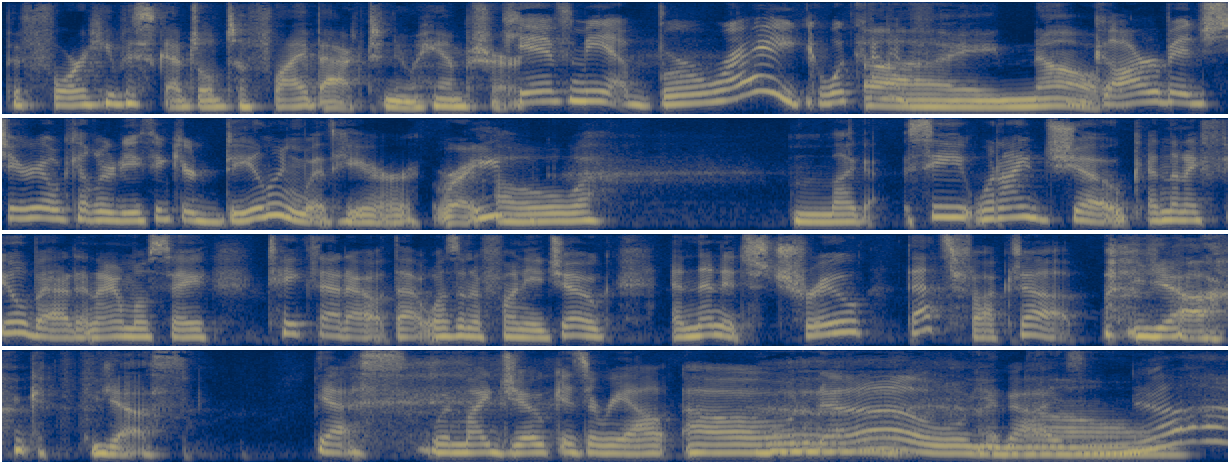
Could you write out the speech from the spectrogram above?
before he was scheduled to fly back to New Hampshire. Give me a break. What kind I of know. garbage serial killer do you think you're dealing with here? Right? Oh my God. See, when I joke and then I feel bad and I almost say, take that out. That wasn't a funny joke. And then it's true. That's fucked up. Yeah. yes. Yes. When my joke is a reality. Oh, no, you guys. No.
